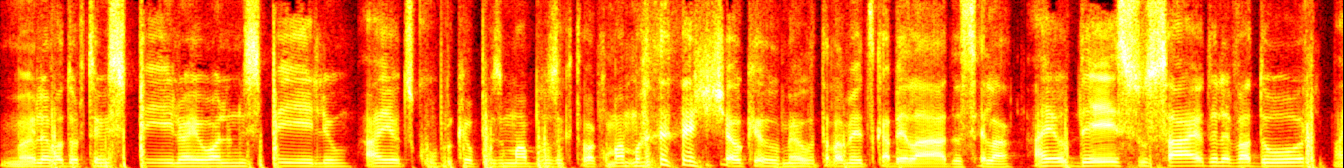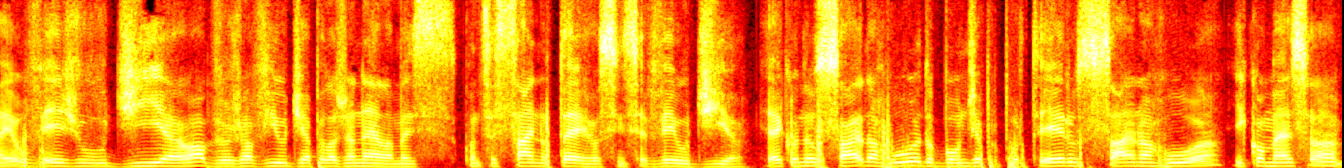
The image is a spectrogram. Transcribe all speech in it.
meu elevador tem um espelho, aí eu olho no espelho, aí eu descubro que eu pus uma blusa que tava com uma mancha, ou que o meu tava meio descabelada, sei lá. Aí eu desço, saio do elevador, aí eu vejo o dia, óbvio, eu já vi o dia pela janela, mas quando você sai no terro, assim, você vê o dia. E aí quando eu saio da rua, dou bom dia pro porteiro, saio na rua e começa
